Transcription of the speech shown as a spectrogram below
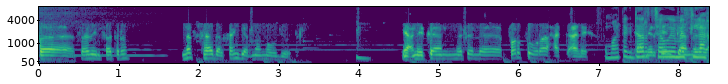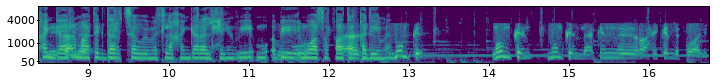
في هذه الفترة نفس هذا الخنجر ما موجود. يعني كان مثل فرصة وراحت عليه. وما تقدر يعني تسوي مثل خنجر يعني ما تقدر تسوي مثل خنجر الحين بالمواصفات القديمة. ممكن. ممكن ممكن لكن راح يكلف واجد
